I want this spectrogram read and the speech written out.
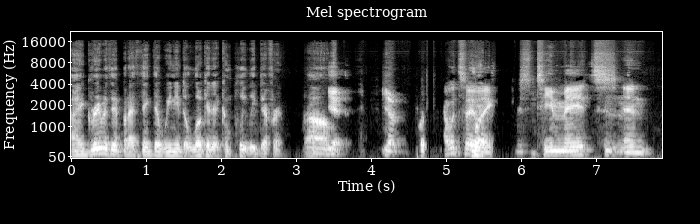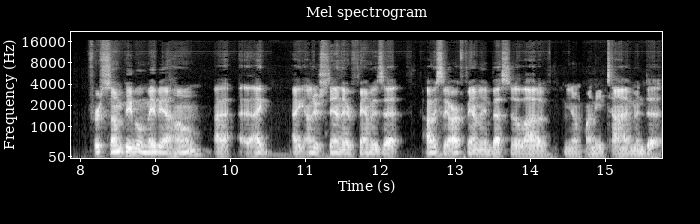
I agree with it, but I think that we need to look at it completely different. Um, yeah. Yep. I would say like just teammates, mm-hmm. and for some people maybe at home. I I I understand their families that obviously our family invested a lot of you know money, time into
